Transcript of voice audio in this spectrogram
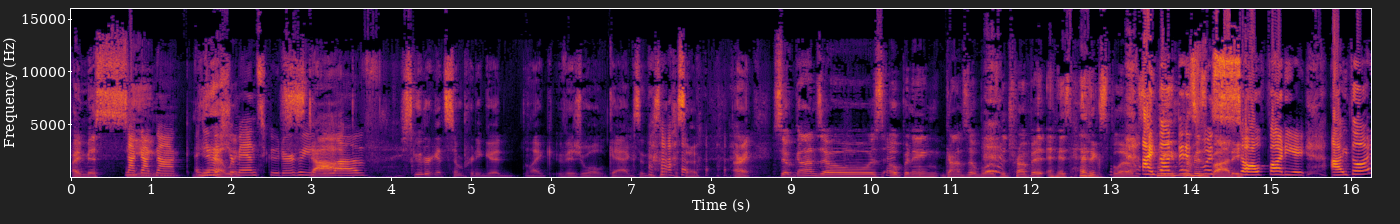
I miss knock, seeing, knock, knock. And yeah, you miss your man Scooter, who Stop. you love. Scooter gets some pretty good like visual gags in this episode. All right, so Gonzo's opening. Gonzo blows the trumpet and his head explodes. I thought clean from this his was body. so funny. I thought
